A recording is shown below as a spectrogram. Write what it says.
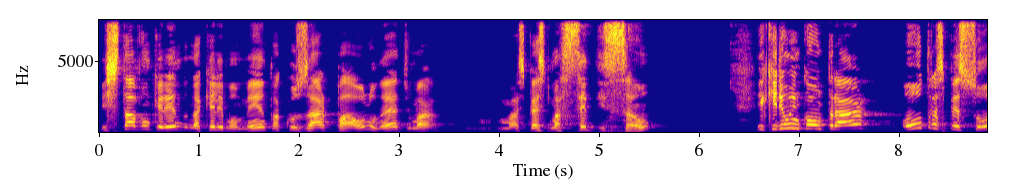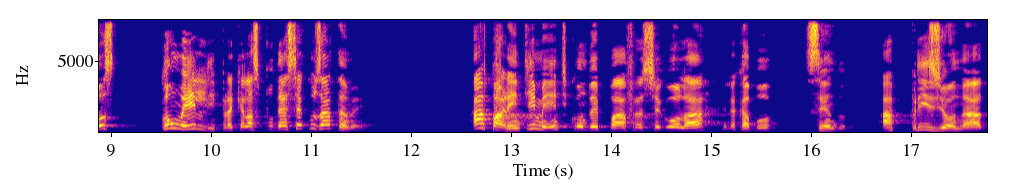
estavam querendo, naquele momento, acusar Paulo né, de uma, uma espécie de uma sedição e queriam encontrar outras pessoas com ele, para que elas pudessem acusar também. Aparentemente, quando Epáfras chegou lá, ele acabou sendo aprisionado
